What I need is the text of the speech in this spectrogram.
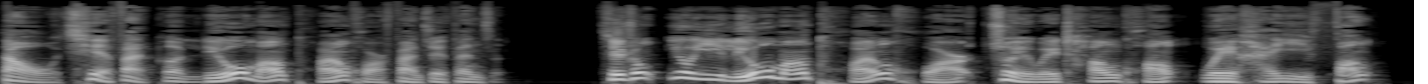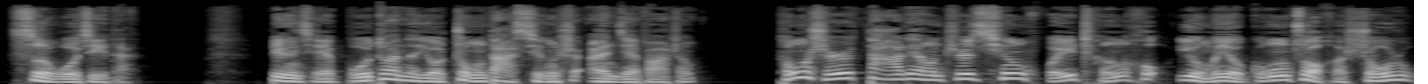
盗窃犯和流氓团伙犯罪分子。其中又以流氓团伙最为猖狂，危害一方，肆无忌惮，并且不断的有重大刑事案件发生。同时，大量知青回城后又没有工作和收入，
